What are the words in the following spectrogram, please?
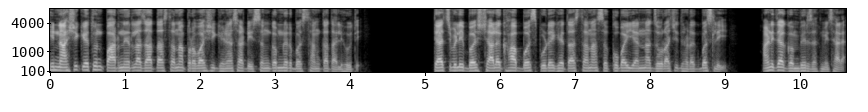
ही नाशिक येथून पारनेरला जात असताना प्रवाशी घेण्यासाठी संगमनेर बसस्थानकात आली होती. त्याचवेळी बस चालक हा बस पुढे घेत असताना सकुबाई यांना जोराची धडक बसली आणि त्या गंभीर जखमी झाल्या.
